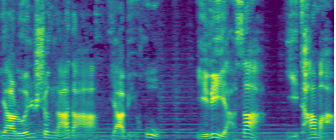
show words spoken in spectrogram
亚伦生拿达、亚比户、以利亚撒、以他玛。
